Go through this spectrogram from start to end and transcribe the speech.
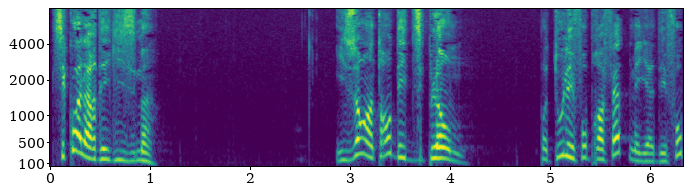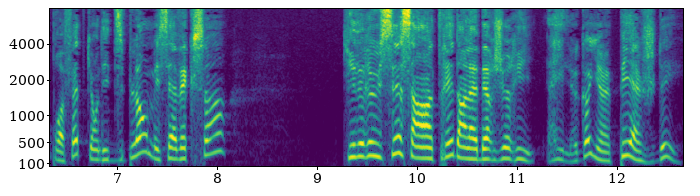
C'est quoi leur déguisement? Ils ont entre autres des diplômes. Pas tous les faux prophètes, mais il y a des faux prophètes qui ont des diplômes, mais c'est avec ça qu'ils réussissent à entrer dans la bergerie. Hey, le gars, il a un PhD.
